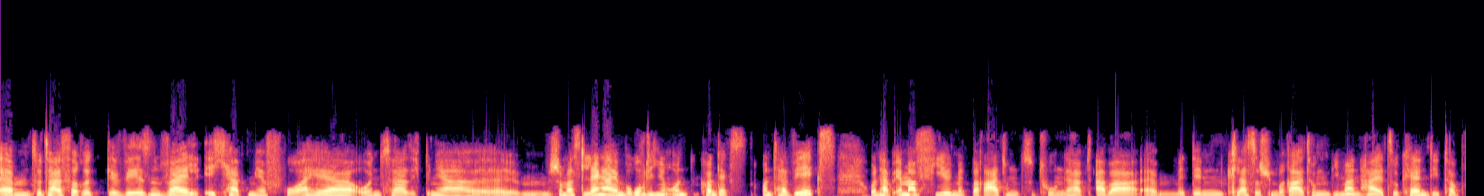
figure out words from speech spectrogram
ähm, total verrückt gewesen, weil ich habe mir vorher unter, also ich bin ja ähm, schon was länger im beruflichen Un Kontext unterwegs und habe immer viel mit Beratungen zu tun gehabt, aber ähm, mit den klassischen Beratungen, die man halt so kennt, die Top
